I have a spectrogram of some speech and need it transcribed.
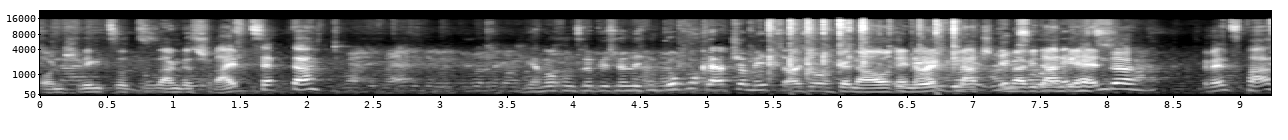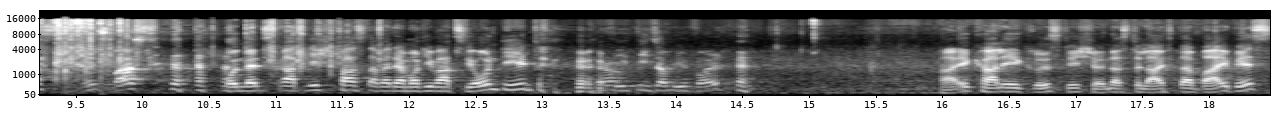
und schwingt sozusagen das Schreibzepter. Wir haben auch unsere persönlichen Popo-Klatscher mit, also Genau, René klatscht immer wieder an die rechts. Hände, wenn es passt. wenn es passt. Und wenn es gerade nicht passt, aber der Motivation dient. Die dient auf jeden Fall. Hi Kali, grüß dich, schön, dass du live dabei bist.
